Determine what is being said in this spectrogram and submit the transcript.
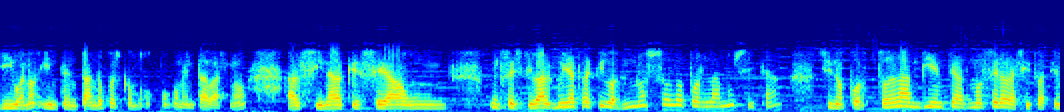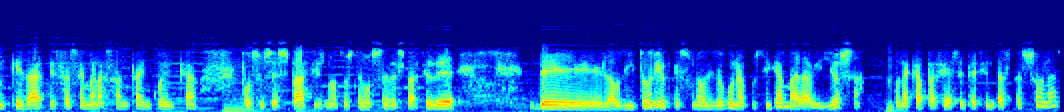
y bueno, intentando pues como, como comentabas, ¿no? Al final que sea un, un festival muy atractivo, no solo por la música, sino por todo el ambiente, atmósfera, la situación que da esa Semana Santa en Cuenca mm. por sus espacios. Nosotros tenemos el espacio de del auditorio, que es un auditorio con una acústica maravillosa, con una capacidad de 700 personas,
